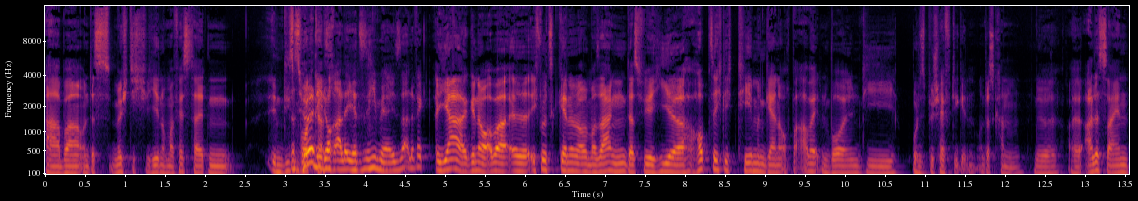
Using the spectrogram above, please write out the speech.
aber, und das möchte ich hier nochmal festhalten, in diesem Das hören die Podcast- doch alle jetzt nicht mehr. Die sind alle weg. ja, genau, aber äh, ich würde gerne noch mal sagen, dass wir hier hauptsächlich Themen gerne auch bearbeiten wollen, die uns beschäftigen. Und das kann ne, äh, alles sein.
